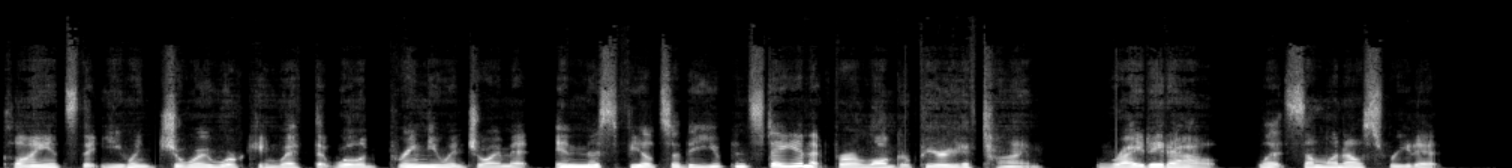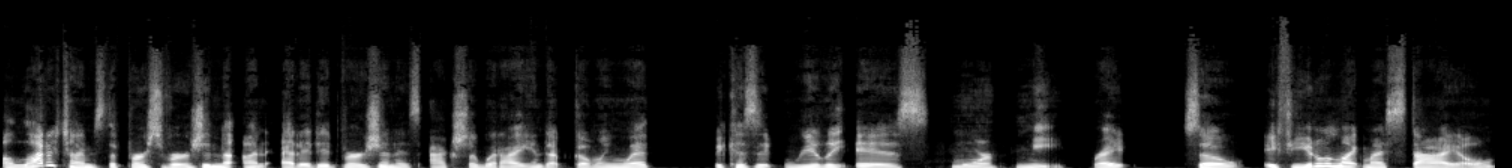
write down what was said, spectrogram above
clients that you enjoy working with that will bring you enjoyment in this field so that you can stay in it for a longer period of time. Write it out, let someone else read it. A lot of times, the first version, the unedited version, is actually what I end up going with because it really is more me, right? So if you don't like my style,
